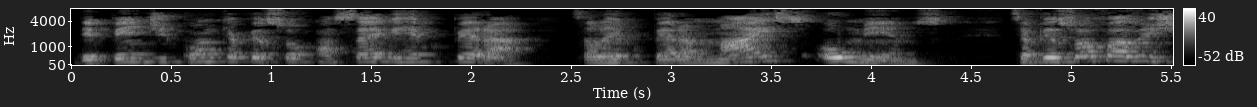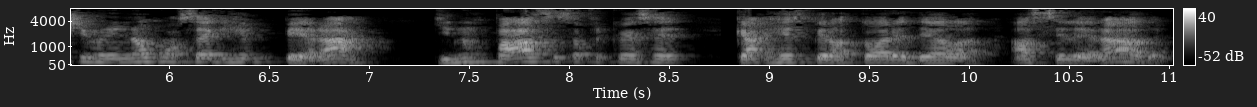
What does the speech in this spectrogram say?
Depende de como que a pessoa consegue recuperar. Se ela recupera mais ou menos. Se a pessoa faz um estímulo e não consegue recuperar, que não passa essa frequência respiratória dela acelerada,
